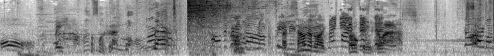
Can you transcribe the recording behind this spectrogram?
all the base. What was that? Murder! Call the Grand Guard! That sounded like broken glass. Someone!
